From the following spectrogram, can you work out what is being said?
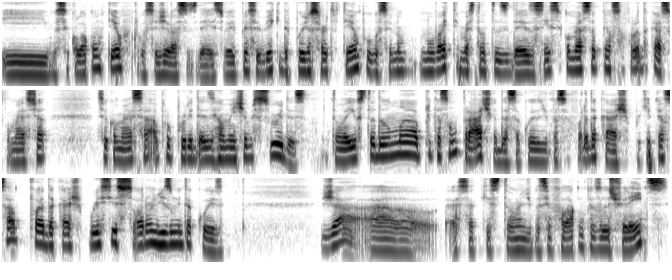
E você coloca um tempo para você gerar essas ideias. Você vai perceber que depois de um certo tempo você não, não vai ter mais tantas ideias assim. Você começa a pensar fora da casa. Você começa a, você começa a propor ideias realmente absurdas. Então aí você está dando uma aplicação prática dessa coisa de pensar fora da caixa. Porque pensar fora da caixa por si só não diz muita coisa. Já a, essa questão de você falar com pessoas diferentes,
